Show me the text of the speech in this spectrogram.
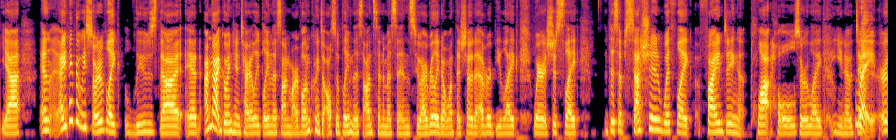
Yeah and I think that we sort of like lose that. And I'm not going to entirely blame this on Marvel. I'm going to also blame this on CinemaSins, who I really don't want this show to ever be like, where it's just like this obsession with like finding plot holes or like you know diff- right or,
